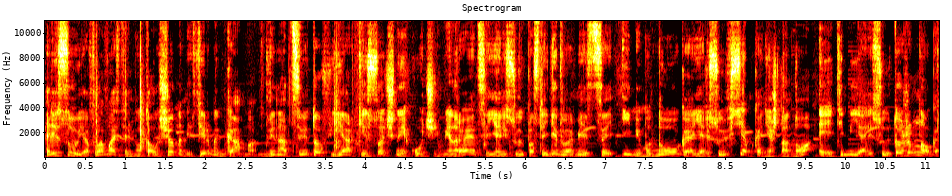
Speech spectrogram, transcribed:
Рисую я фломастерами утолщенными фирмы Гамма. 12 цветов, яркие, сочные, очень мне нравятся. Я рисую последние два месяца ими много. Я рисую всем, конечно, но этими я рисую тоже много.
